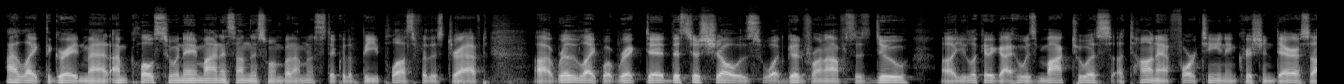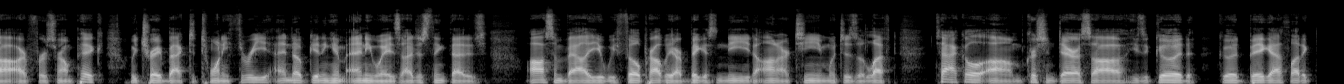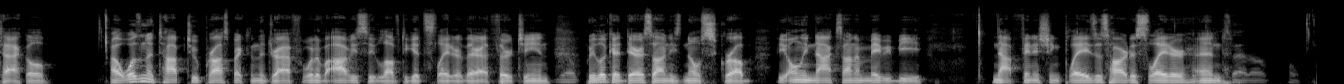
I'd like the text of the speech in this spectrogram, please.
I like the grade, Matt. I'm close to an A minus on this one, but I'm going to stick with a B plus for this draft. Uh, really like what Rick did. This just shows what good front offices do. Uh, you look at a guy who was mocked to us a ton at 14 and Christian Darrisaw, our first round pick. We trade back to 23, end up getting him anyways. I just think that is awesome value. We fill probably our biggest need on our team, which is a left tackle. Um, Christian Darrisaw, he's a good, good, big athletic tackle. Uh, wasn't a top two prospect in the draft. Would have obviously loved to get Slater there at 13. We look at Darrisaw and he's no scrub. The only knocks on him maybe be not finishing plays as hard as Slater. And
